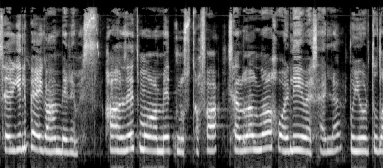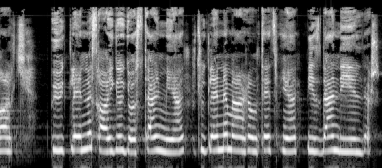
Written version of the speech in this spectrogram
Sevgili Peygamberimiz Hazreti Muhammed Mustafa sallallahu aleyhi ve sellem buyurdular ki Büyüklerine saygı göstermeyen, küçüklerine merhamet etmeyen bizden değildir.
